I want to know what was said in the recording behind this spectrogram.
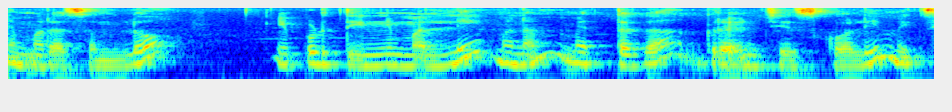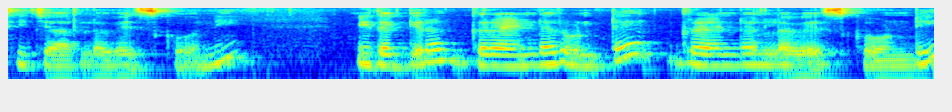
నిమ్మరసంలో. ఇప్పుడు దీన్ని మళ్ళీ మనం మెత్తగా గ్రైండ్ చేసుకోవాలి మిక్సీ జార్లో వేసుకొని. మీ దగ్గర గ్రైండర్ ఉంటే గ్రైండర్లో వేసుకోండి.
